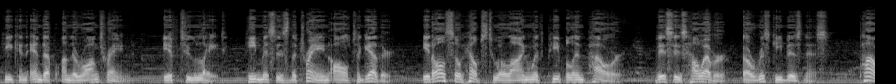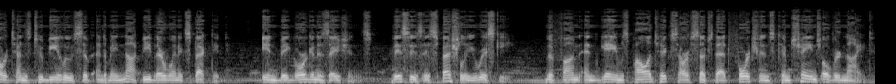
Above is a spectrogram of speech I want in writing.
he can end up on the wrong train. If too late, he misses the train altogether. It also helps to align with people in power. This is, however, a risky business. Power tends to be elusive and may not be there when expected. In big organizations, this is especially risky. The fun and games politics are such that fortunes can change overnight.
